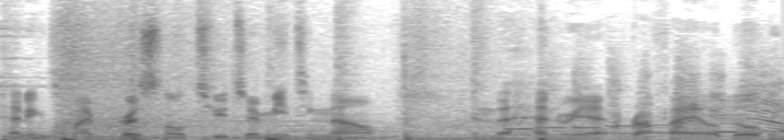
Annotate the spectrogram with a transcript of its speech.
Heading to my personal tutor meeting now in the Henriette Raphael building.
